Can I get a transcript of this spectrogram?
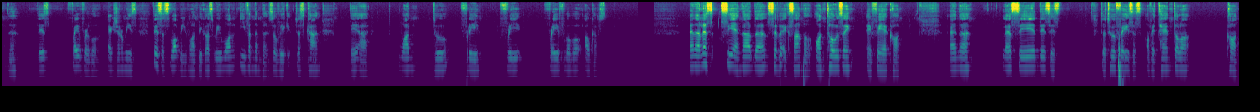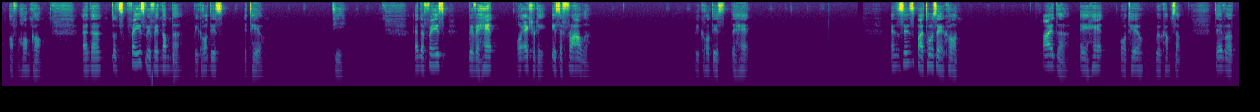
This favorable actually means this is what we want because we want even number. So we just count. There are one, two, three, three favorable outcomes. And uh, let's see another simple example on tossing a fair coin. And uh, let's see this is the two faces of a $10 coin of Hong Kong. And uh, the face with a number, we call this a tail, T. And the face with a head, or actually is a flower, we call this the head. And since by tossing a coin, either a head or tail will come up, there will,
